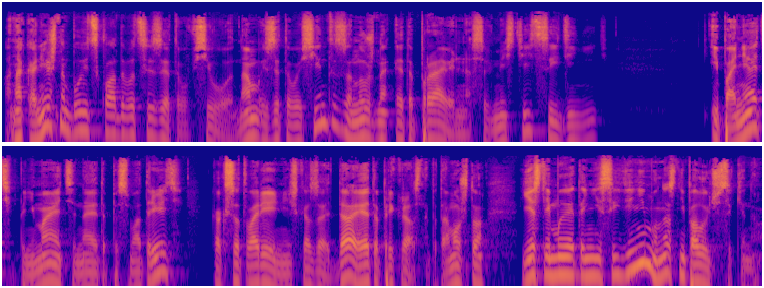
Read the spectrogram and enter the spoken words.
Она, конечно, будет складываться из этого всего. Нам из этого синтеза нужно это правильно совместить, соединить и понять, понимаете, на это посмотреть, как сотворение, сказать, да, это прекрасно. Потому что если мы это не соединим, у нас не получится кино.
